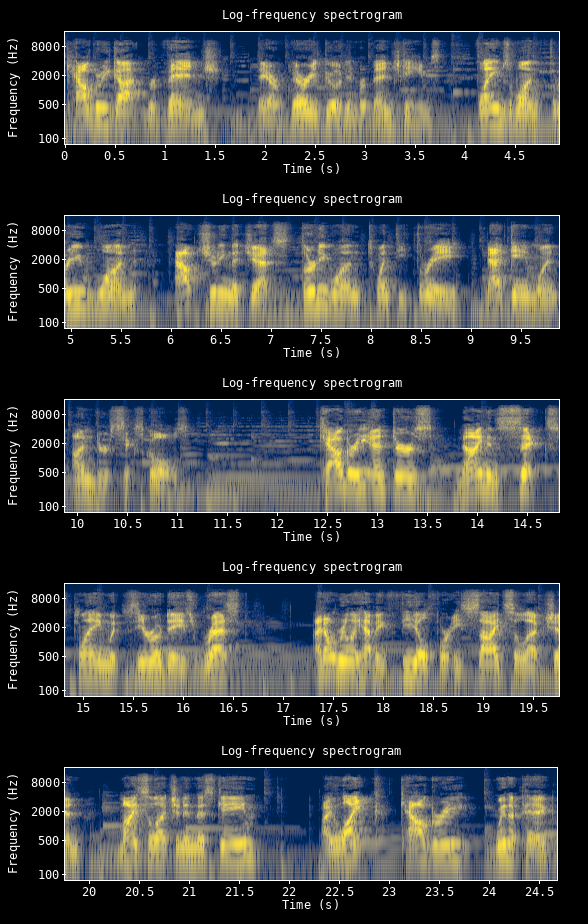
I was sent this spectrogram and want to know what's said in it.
Calgary got revenge. They are very good in revenge games. Flames won 3 1 out shooting the Jets 31 23. That game went under six goals. Calgary enters 9 and 6, playing with zero days rest. I don't really have a feel for a side selection. My selection in this game, I like Calgary, Winnipeg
